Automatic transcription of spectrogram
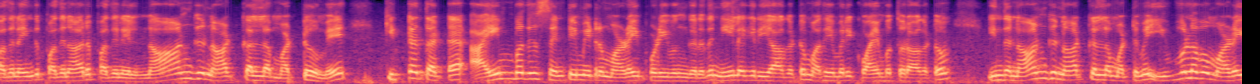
பதினைந்து பதினாறு பதினேழு. நான்கு நாட்களில் மட்டுமே கிட்டத்தட்ட ஐம்பது சென்டிமீட்டர் மழை பொழிவுங்கிறது நீலகிரி ஆகட்டும் அதே மாதிரி கோயம்புத்தூர் ஆகட்டும் இந்த நான்கு நாட்களில் மட்டுமே இவ்வளவு மழை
